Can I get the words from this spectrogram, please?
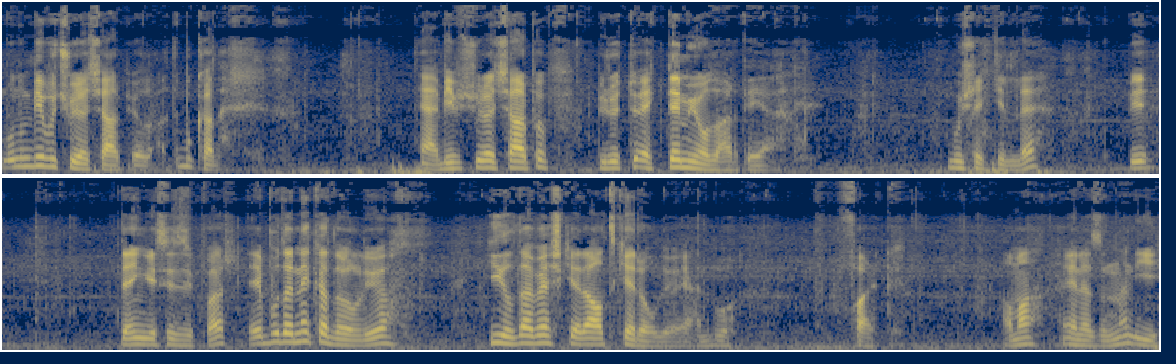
Bunun bir buçuğuyla çarpıyorlardı. Bu kadar. Yani bir buçuğuyla çarpıp brütü eklemiyorlardı yani. Bu şekilde bir dengesizlik var. E bu da ne kadar oluyor? Yılda 5 kere 6 kere oluyor yani bu fark. Ama en azından iyi.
